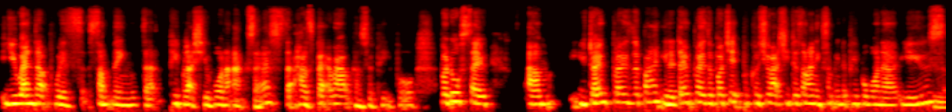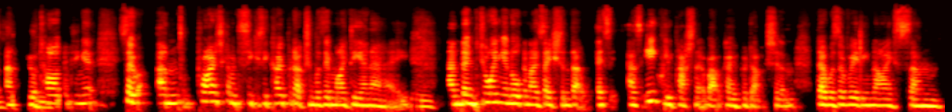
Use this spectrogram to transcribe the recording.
you end up with something that people actually want to access that has better outcomes for people, but also um, you don't blow the bank, you know, don't blow the budget because you're actually designing something that people want to use mm. and you're mm. targeting it. So um, prior to coming to CQC co-production was in my DNA, mm. and then joining an organisation that is as equally passionate about co-production, there was a really nice um,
